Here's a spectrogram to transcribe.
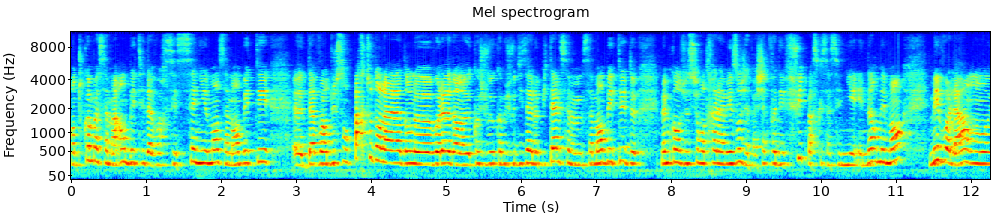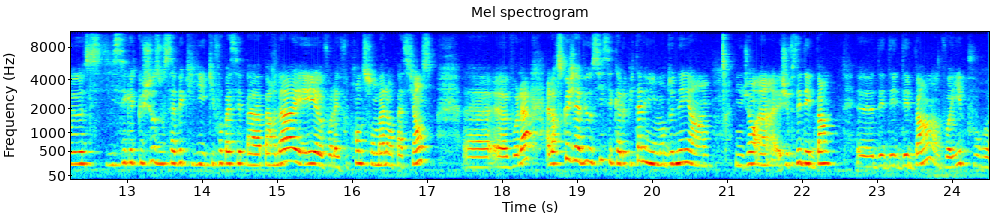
En tout cas, moi, ça m'a embêté d'avoir ces saignements, ça m'a embêté euh, d'avoir du sang partout dans la, dans le, voilà, comme je vous disais à l'hôpital, ça m'a embêté de, même quand je suis rentrée à la maison, j'avais à chaque fois des fuites parce que ça saignait énormément. Mais voilà, euh, c'est quelque chose, vous savez qu'il faut passer par, là et euh, voilà, il faut prendre son mal en patience. voilà. Alors, ce que j'avais aussi, c'est qu'à l'hôpital, ils m'ont donné un, une je faisais des bains, des, bains, vous voyez, pour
